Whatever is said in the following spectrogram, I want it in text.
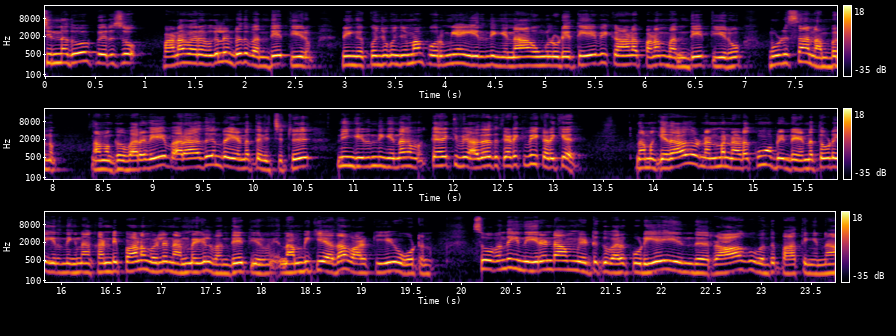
சின்னதோ பெருசோ பண வரவுகள்ன்றது வந்தே தீரும். நீங்கள் கொஞ்சம் கொஞ்சமாக பொறுமையாக இருந்தீங்கன்னா உங்களுடைய தேவைக்கான பணம் வந்தே தீரும். முழுசாக நம்பணும். நமக்கு வரவே வராதுன்ற எண்ணத்தை வச்சுட்டு நீங்கள் இருந்தீங்கன்னா கிடைக்கவே அதாவது கிடைக்கவே கிடைக்காது. நமக்கு ஏதாவது ஒரு நன்மை நடக்கும் அப்படின்ற எண்ணத்தோடு இருந்தீங்கன்னா கண்டிப்பான முறையில் நன்மைகள் வந்தே தீரும். நம்பிக்கையாக தான் வாழ்க்கையே ஓட்டணும். ஸோ வந்து இந்த இரண்டாம் எட்டுக்கு வரக்கூடிய இந்த ராகு வந்து பார்த்திங்கன்னா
